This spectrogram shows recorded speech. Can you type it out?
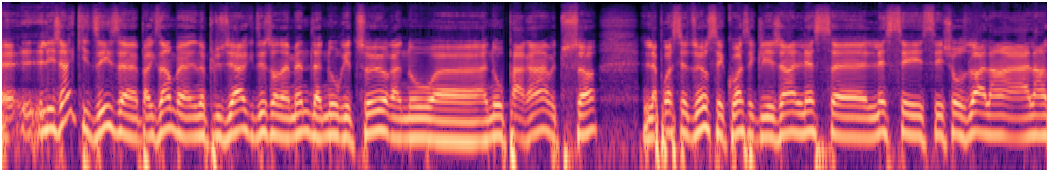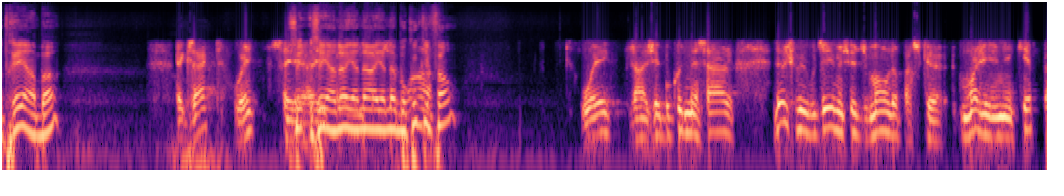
Euh, les gens qui disent, euh, par exemple, il y en a plusieurs qui disent on amène de la nourriture à nos euh, à nos parents, tout ça. La procédure, c'est quoi? C'est que les gens laissent laissent ces, choses-là à l'entrée en bas? Exact, oui. Il y en a, il y en a, il y en a beaucoup qui font? Oui, j'ai beaucoup de messages. Là, je vais vous dire, M. Dumont, là, parce que moi, j'ai une équipe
